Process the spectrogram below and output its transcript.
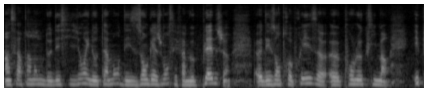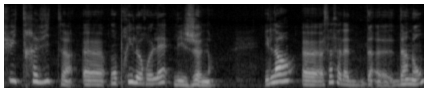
un certain nombre de décisions et notamment des engagements, ces fameux pledges euh, des entreprises euh, pour le climat. Et puis très vite ont pris le relais les jeunes Et là, euh, ça, ça date d'un an.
